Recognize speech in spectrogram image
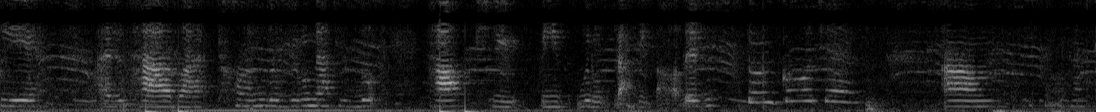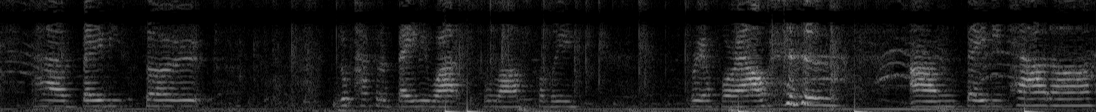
here I just have like tons of little nappies. Look how cute these little nappies are. They're just so gorgeous. Um, I have baby soap, little packet of baby wipes which will last probably three or four hours. um, baby powder,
